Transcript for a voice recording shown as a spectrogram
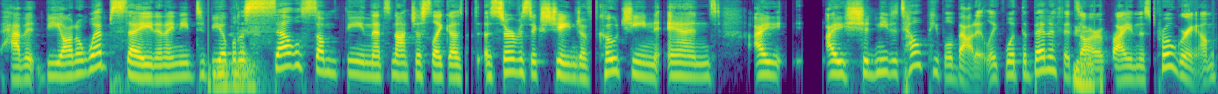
have it be on a website and I need to be able to Mhm. sell something that's not just like a, a service exchange of coaching and I I should need to tell people about it, like what the benefits Mhm. are of buying this program.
